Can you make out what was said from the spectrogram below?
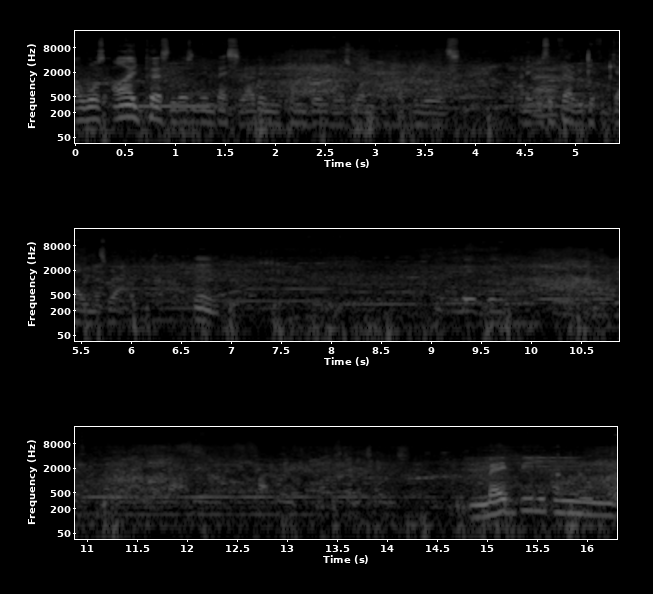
I was, I personally wasn't invested. I've been playing Guild Wars 1 for a couple of years. And it was a Ah. very different game as well. Mm. Maybe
